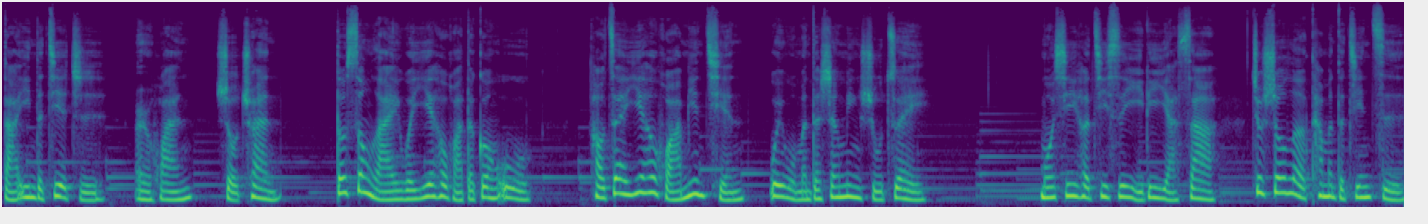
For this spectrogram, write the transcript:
打印的戒指、耳环、手串，都送来为耶和华的供物，好在耶和华面前为我们的生命赎罪。”摩西和祭司以利亚撒就收了他们的金子。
